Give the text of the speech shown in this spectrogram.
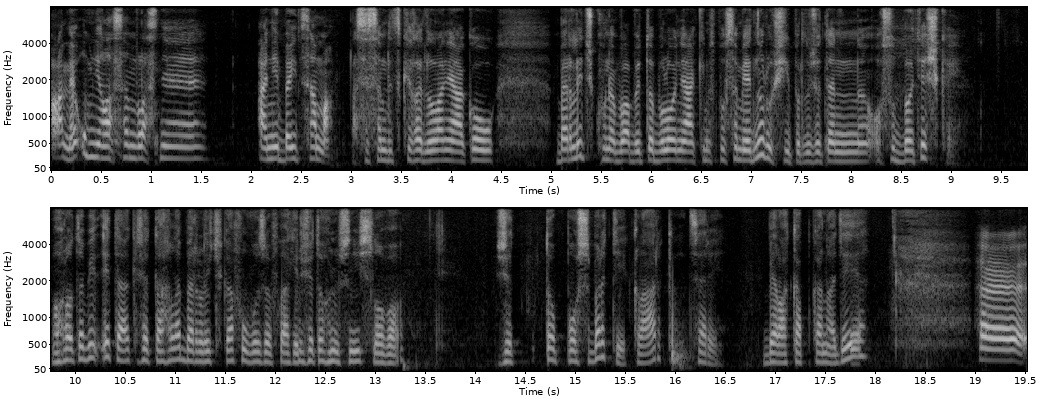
a neuměla jsem vlastně ani být sama. Asi jsem vždycky hledala nějakou berličku, nebo aby to bylo nějakým způsobem jednodušší, protože ten osud byl těžký. Mohlo to být i tak, že tahle berlička v uvozovkách, když je to hnusný slovo, že to po smrti Klárky, dcery, byla kapka naděje? E,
